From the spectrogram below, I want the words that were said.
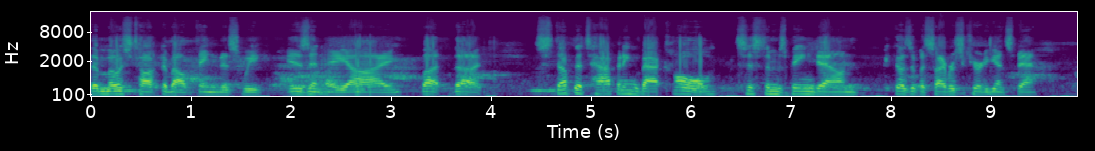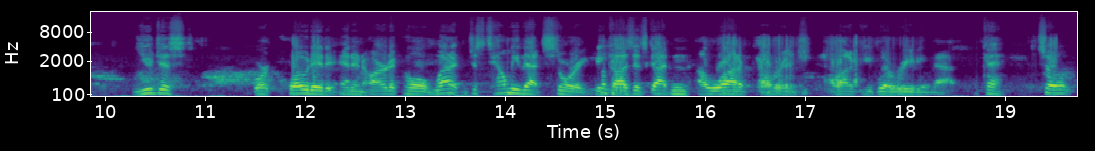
the most talked about thing this week isn't AI, but the stuff that's happening back home, systems being down because of a cybersecurity incident. You just were quoted in an article. Why, just tell me that story because it's gotten a lot of coverage. A lot of people are reading that. Okay, so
